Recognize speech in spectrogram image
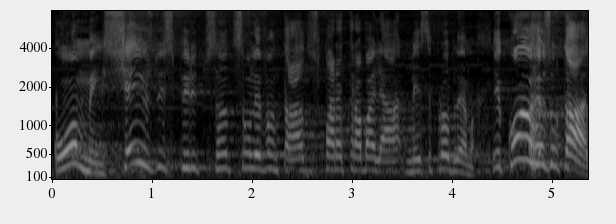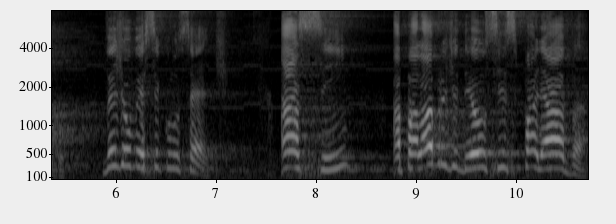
Homens cheios do Espírito Santo são levantados para trabalhar nesse problema. E qual é o resultado? Veja o versículo 7. Assim, a palavra de Deus se espalhava,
